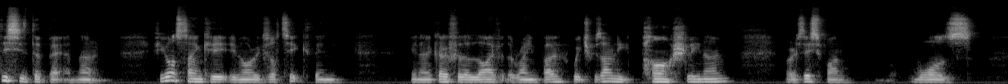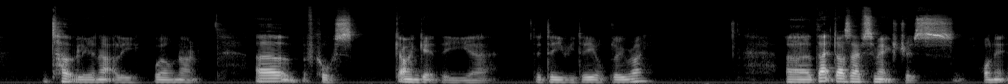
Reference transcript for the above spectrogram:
this is the better known. If you want something more exotic, then you know go for the live at the Rainbow, which was only partially known whereas this one was totally and utterly well known. Uh, of course, go and get the uh, the DVD or Blu-ray. Uh, that does have some extras on it.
